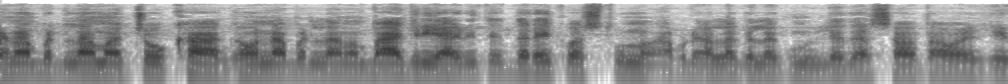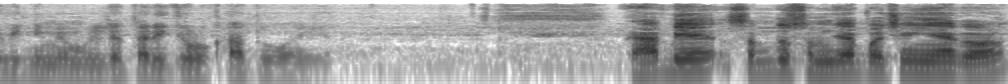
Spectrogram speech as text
એના બદલામાં ચોખા, ઘઉંના બદલામાં બાજરી, આ રીતે દરેક વસ્તુનું આપણે અલગ અલગ મૂલ્ય દર્શાવતા હોય છે, વિનિમય મૂલ્ય તરીકે ઓળખાતું હોય છે. આ બે શબ્દો સમજ્યા પછી અહીંયા આગળ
